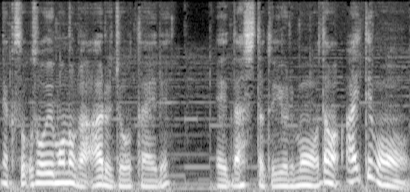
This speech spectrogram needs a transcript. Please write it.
なんかそそういうものがある状態で、えー、出したというよりも、多分相手も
